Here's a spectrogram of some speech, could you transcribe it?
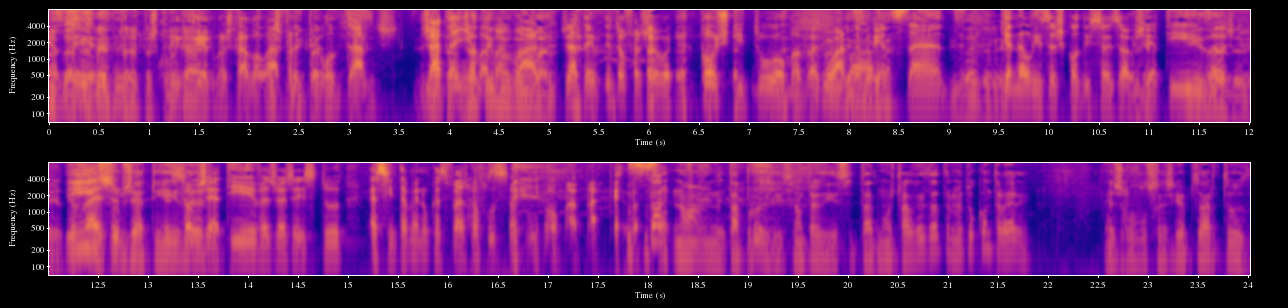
Exatamente, para, para explicar. O não estava lá para, para perguntar-nos já, tem, já uma, tem vanguarda, uma vanguarda. Já tem, então, faz favor, constitua uma vanguarda pensante Exatamente. que analisa as condições objetivas e veja, subjetivas. subjetivas, veja isso tudo. Assim também nunca se faz revolução nenhuma. Está, não, está, isso, não está, isso está demonstrado exatamente o contrário. As revoluções que, apesar de tudo,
